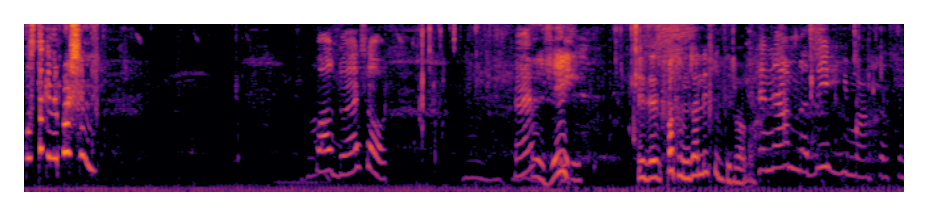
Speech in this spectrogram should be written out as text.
পুস্তকের পাশে নে বড় এসো হ্যাঁ এই যে প্রথম জালি তো দি বাবা। এখানে আমরা দেখি মাছ আছে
